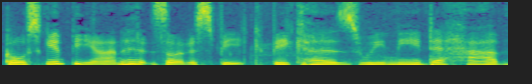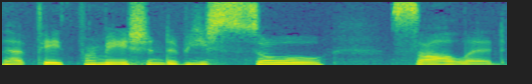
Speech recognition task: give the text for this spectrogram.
go skimpy on it, so to speak, because we need to have that faith formation to be so solid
